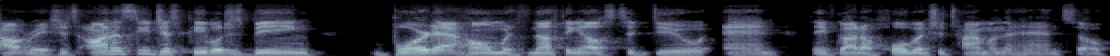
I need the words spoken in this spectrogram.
outrage. It's honestly just people just being bored at home with nothing else to do and they've got a whole bunch of time on their hands. So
